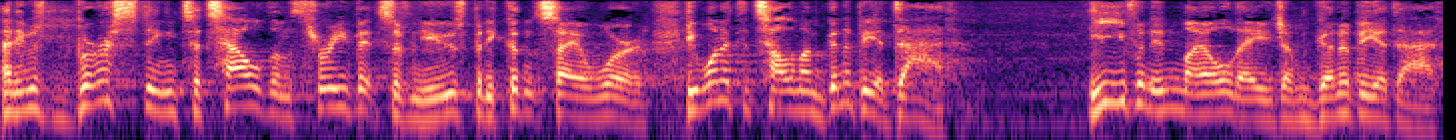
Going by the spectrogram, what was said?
And he was bursting to tell them three bits of news, but he couldn't say a word. He wanted to tell them, I'm going to be a dad. Even in my old age, I'm going to be a dad.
